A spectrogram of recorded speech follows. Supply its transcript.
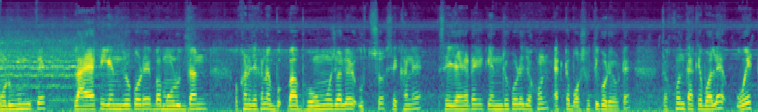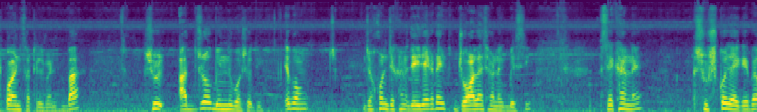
মরুভূমিতে প্লায়াকে কেন্দ্র করে বা মরুদ্যান ওখানে যেখানে বা ভৌম জলের উৎস, সেখানে সেই জায়গাটাকে কেন্দ্র করে যখন একটা বসতি গড়ে ওঠে, তখন তাকে বলে ওয়েট পয়েন্ট সেটেলমেন্ট বা আর্দ্র বিন্দু বসতি। এবং যখন যেখানে, যেই জায়গাটায় জল আছে অনেক বেশি, সেখানে শুষ্ক জায়গায় বা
